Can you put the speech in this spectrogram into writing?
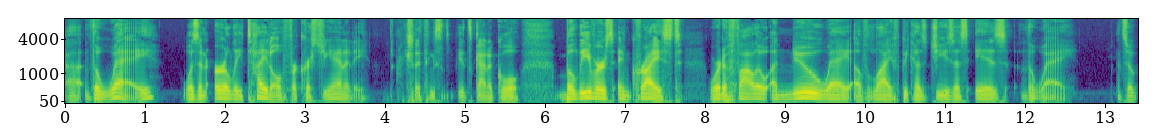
Uh, the way was an early title for Christianity. Actually, I think it's, kind of cool. Believers in Christ were to follow a new way of life because Jesus is the way. And so,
